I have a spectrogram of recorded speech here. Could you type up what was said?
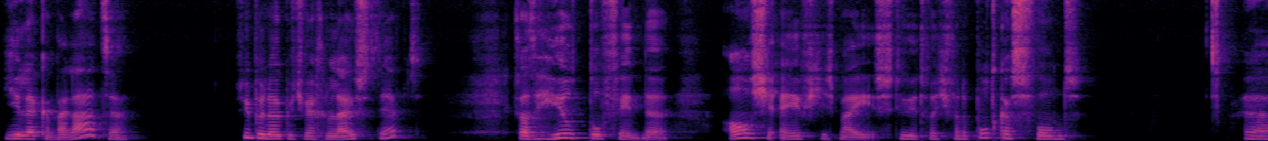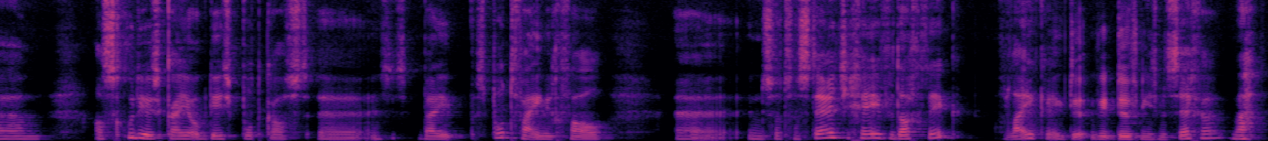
hier lekker bij laten. Super leuk dat je weer geluisterd hebt. Ik zou het heel tof vinden als je eventjes mij stuurt wat je van de podcast vond. Um, als het goed is, kan je ook deze podcast uh, bij Spotify in ieder geval uh, een soort van sterretje geven, dacht ik. Of liken, ik durf, ik durf niet eens met zeggen. Maar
